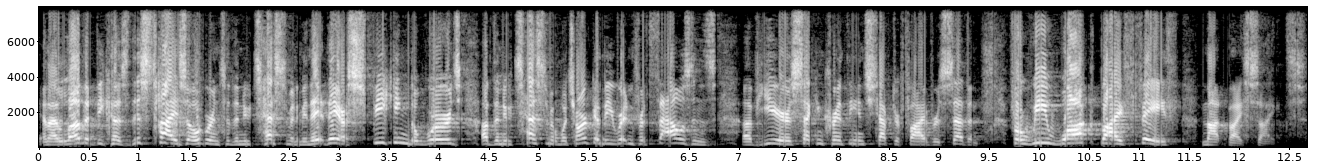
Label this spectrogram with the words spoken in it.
And I love it because this ties over into the New Testament. I mean, they, they are speaking the words of the New Testament, which aren't going to be written for thousands of years. 2 Corinthians chapter 5, verse 7. For we walk by faith, not by sight.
